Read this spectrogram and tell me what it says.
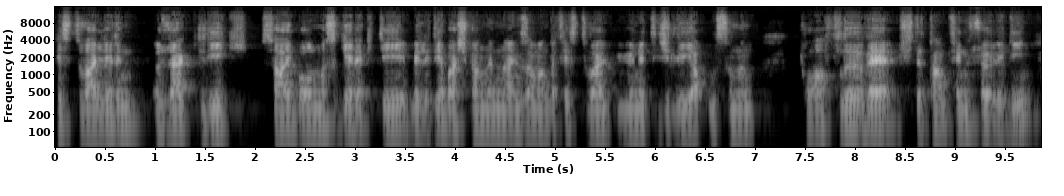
Festivallerin özellik sahibi olması gerektiği, belediye başkanlarının aynı zamanda festival yöneticiliği yapmasının tuhaflığı ve işte tam senin söylediğin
